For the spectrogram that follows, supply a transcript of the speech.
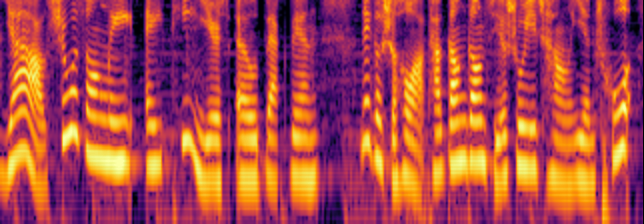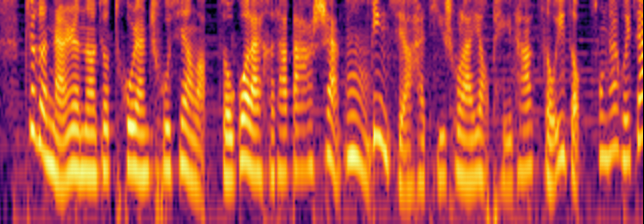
yeah, she was only 18 years old back then. 那个时候啊，她刚刚结束一场演出，这个男人呢就突然出现了，走过来和她搭讪，嗯并且啊还提出来要陪她走一走，送她回家。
